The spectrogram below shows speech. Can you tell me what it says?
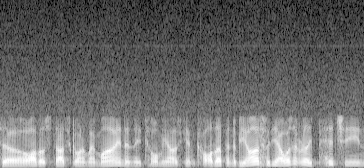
So all those thoughts going in my mind, and they told me I was getting called up. And to be honest with you, I wasn't really pitching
